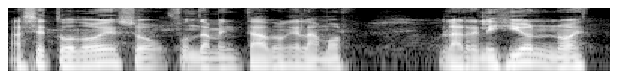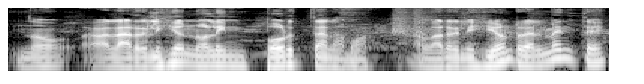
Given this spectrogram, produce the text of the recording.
hace todo eso fundamentado en el amor. La religión no es, no, a la religión no le importa el amor. A la religión realmente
